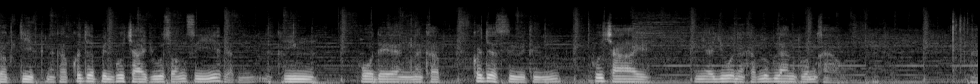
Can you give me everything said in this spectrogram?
ดอกจิกนะครับก็จะเป็นผู้ชายผิวสองสีแบบนี้นะครับยิงโพแดงนะครับก็จะสื่อถึงผู้ชายมีอายุนะครับรูปร่างท้วมขาวนะครับอ่า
